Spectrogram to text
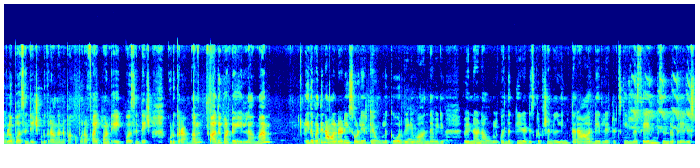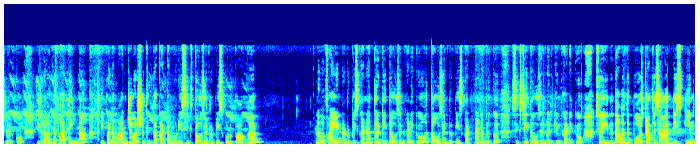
எவ்வளோ பர்சன்டேஜ் கொடுக்குறாங்கன்னு பார்க்க போகிறோம் ஃபைவ் பாயிண்ட் எயிட் பர்சன்டேஜ் கொடுக்குறாங்க. அது மட்டும் இல்லாமல் இதை பற்றி நான் ஆல்ரெடி சொல்லியிருக்கேன் உங்களுக்கு ஒரு வீடியோவாக அந்த வீடியோ வேணால் நான் உங்களுக்கு வந்து கீழே டிஸ்கிரிப்ஷனில் லிங்க் தரேன். ஆர்டி ரிலேட்டட் ஸ்கீமில் சேவிங்ஸ்ன்ற ப்ளேலிஸ்ட்டில் இருக்கும். இதில் வந்து பார்த்தீங்கன்னா இப்போ நம்ம அஞ்சு வருஷத்துக்கு தான் கட்ட முடியும். சிக்ஸ் தௌசண்ட் ருபீஸ் கொடுப்பாங்க. நம்ம ஃபைவ் ஹண்ட்ரட் ருபீஸ் கட்டினா தேர்ட்டி தௌசண்ட் கிடைக்கும். தௌசண்ட் ருபீஸ் கட்டினா நம்மளுக்கு சிக்ஸ்டி தௌசண்ட் வரைக்கும் கிடைக்கும். ஸோ இதுதான் வந்து போஸ்ட் ஆஃபீஸ் ஆர்டி ஸ்கீம்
